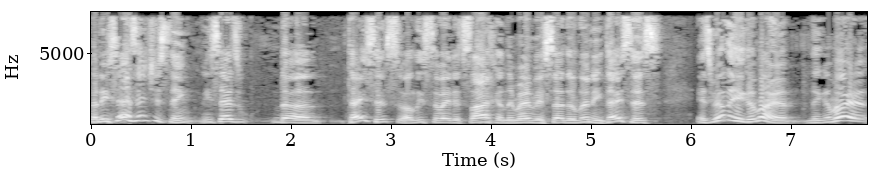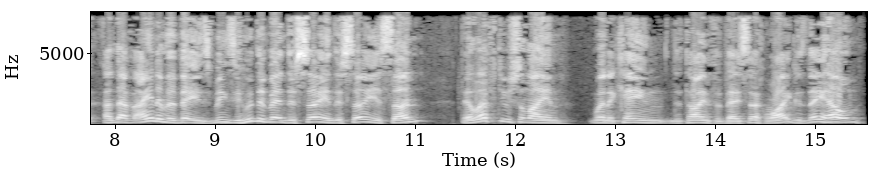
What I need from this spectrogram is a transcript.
But he says interesting. He says the Taisis, or at least the way that Tzlach and the Rebbe they're learning Taisis, is really a Gemara. The Gemara on Daf Einim Abeis brings Yehuda ben Dersai and Dersai his son. They left Yerushalayim when it came the time for Pesach. Why? Because they held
